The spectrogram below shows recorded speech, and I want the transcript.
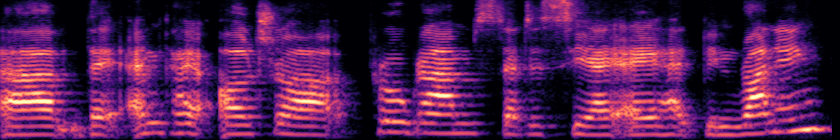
um, the MK Ultra programs that the CIA had been running.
